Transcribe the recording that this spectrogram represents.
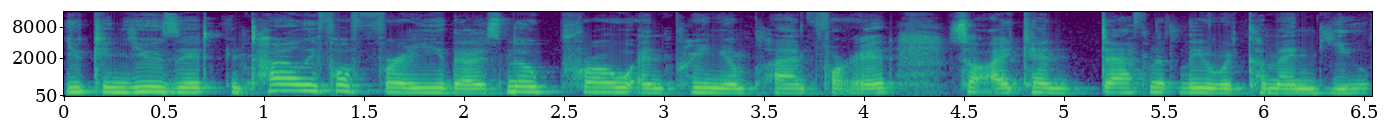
You can use it entirely for free. There's no pro and premium plan for it. So I can definitely recommend you.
